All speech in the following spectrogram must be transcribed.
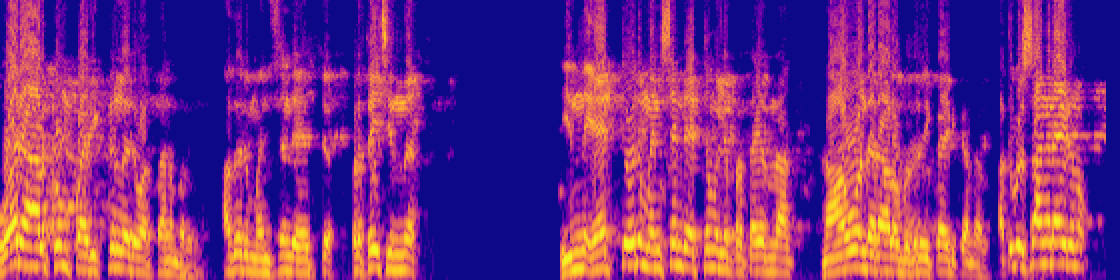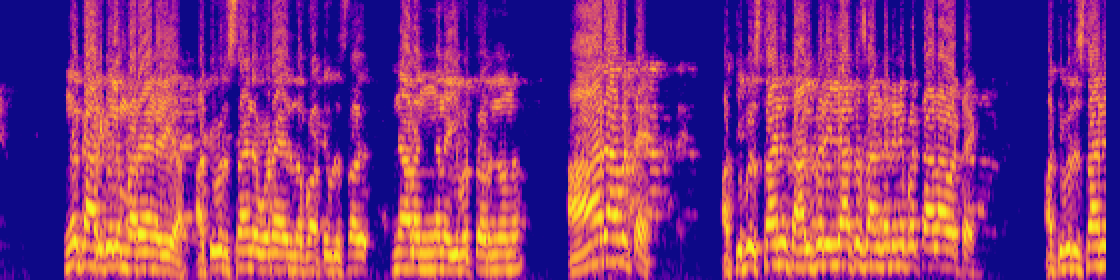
ഒരാൾക്കും പരിക്കുള്ള ഒരു വർത്താനം പറയില്ല. അതൊരു മനുഷ്യന്റെ ഏറ്റവും പ്രത്യേകിച്ച് ഇന്ന്. ഇന്ന് ഏറ്റവും ഒരു മനുഷ്യന്റെ ഏറ്റവും വലിയ പ്രത്യേകത എന്താണ്? നാവ് കൊണ്ട് ഒരാളെ ഉപദ്രവിക്കാതിരിക്കുക എന്നുള്ളത്. അത്തിപുരുഷ അങ്ങനെ ആയിരുന്നു നിങ്ങൾക്ക് ആർക്കെങ്കിലും പറയാൻ കഴിയുക? അത്തിപുരുഷാന്റെ കൂടെ ആയിരുന്നപ്പോ അത്തിപുരുഷ ഇന്നാളെ ഇങ്ങനെ ഈപത്ത് പറഞ്ഞു എന്ന്? ആരാവട്ടെ? അത്തിപുരുസ്ഥാന് താല്പര്യമില്ലാത്ത സംഘടനപ്പെട്ട ആളാവട്ടെ? അത്തിപുരുസ്ഥാന്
